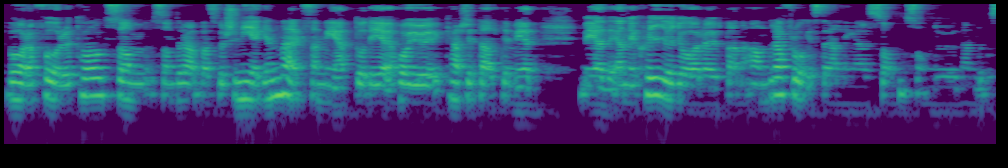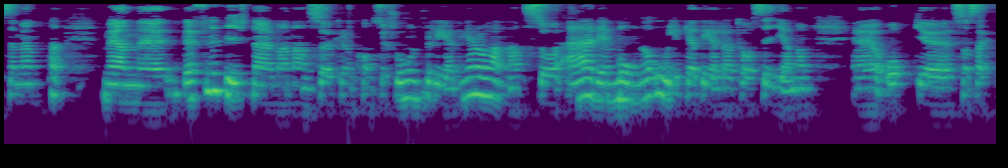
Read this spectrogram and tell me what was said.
bara företag som, som drabbas för sin egen verksamhet och det har ju kanske inte alltid med, med energi att göra utan andra frågeställningar som, som du nämnde på Cementa. Men eh, definitivt när man ansöker om koncession för ledningar och annat så är det många olika delar att ta sig igenom Eh, och eh, som sagt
